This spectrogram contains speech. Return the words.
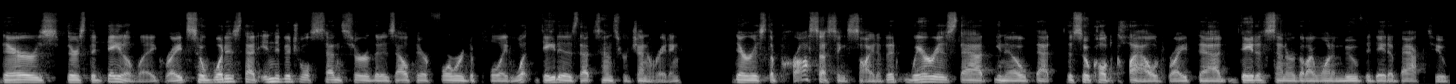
There's there's the data leg right? So what is that individual sensor that is out there forward deployed? What data is that sensor generating? There is the processing side of it. Where is that you know that the so-called cloud right? That data center that i want to move the data back to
